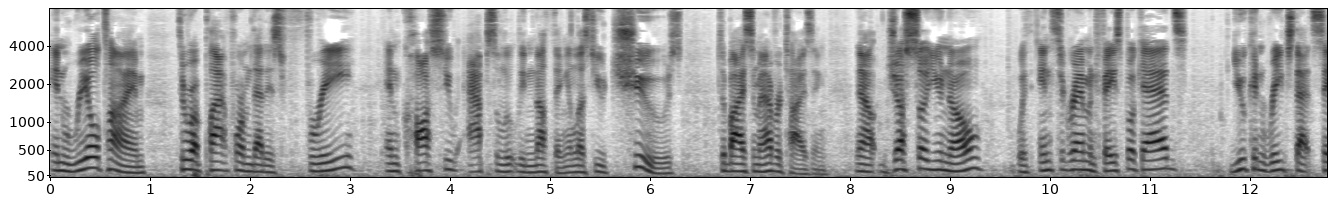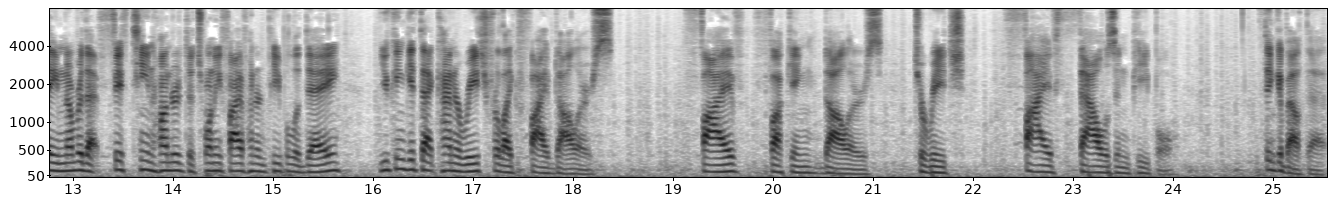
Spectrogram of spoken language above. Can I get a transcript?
in real time through a platform that is free and costs you absolutely nothing unless you choose to buy some advertising. Now, just so you know, with Instagram and Facebook ads, you can reach that same number, that 1,500 to 2,500 people a day. You can get that kind of reach for like $5. Five fucking dollars to reach 5,000 people. Think about that.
